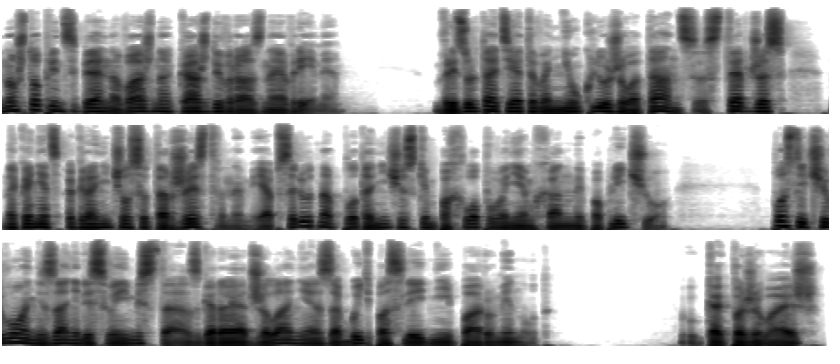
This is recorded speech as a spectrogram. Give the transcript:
но что принципиально важно, каждый в разное время. В результате этого неуклюжего танца Стерджес наконец ограничился торжественным и абсолютно платоническим похлопыванием Ханны по плечу, после чего они заняли свои места, сгорая от желания забыть последние пару минут. «Как поживаешь?»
